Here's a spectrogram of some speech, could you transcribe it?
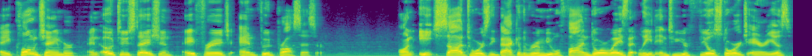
a clone chamber, an O2 station, a fridge, and food processor. On each side towards the back of the room, you will find doorways that lead into your fuel storage areas.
